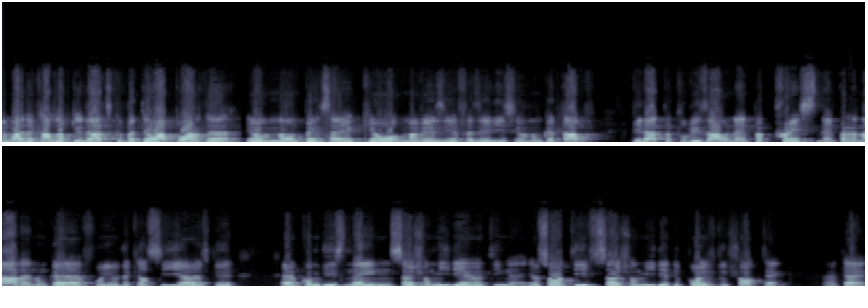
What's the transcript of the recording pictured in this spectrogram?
uma daquelas oportunidades que bateu à porta. Eu não pensei que eu alguma vez ia fazer isso. Eu nunca estava virado para televisão, nem para press, nem para nada. Nunca fui daqueles CEOs que, eh, como disse, nem social media eu tinha. Eu só tive social media depois do Shock Tank. Ok?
